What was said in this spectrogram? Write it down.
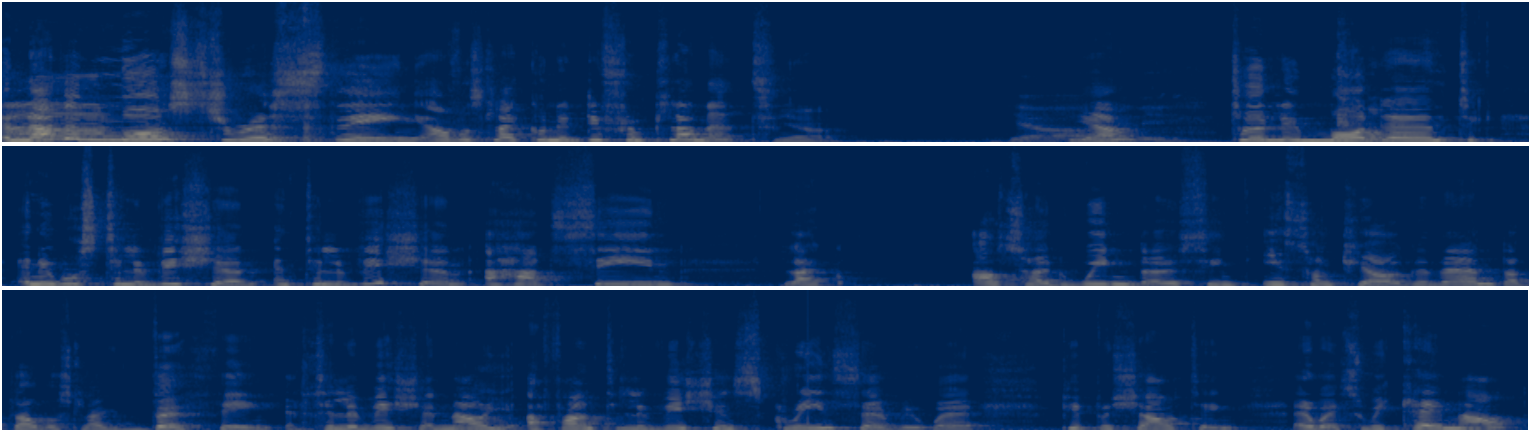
another monstrous thing. I was like on a different planet. Yeah. Yeah, Yeah? really. totally modern, te- and it was television. And television, I had seen like outside windows in, in Santiago then that that was like the thing television. Now you, I found television screens everywhere people shouting. Anyway so we came out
